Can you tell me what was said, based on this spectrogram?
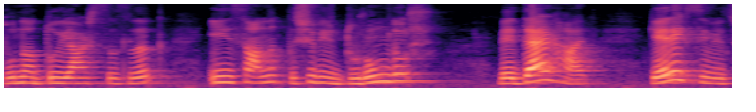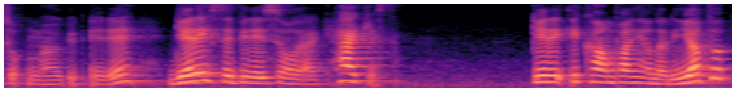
Buna duyarsızlık insanlık dışı bir durumdur ve derhal gerek sivil toplum örgütleri gerekse bireysel olarak herkes gerekli kampanyaları yapıp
